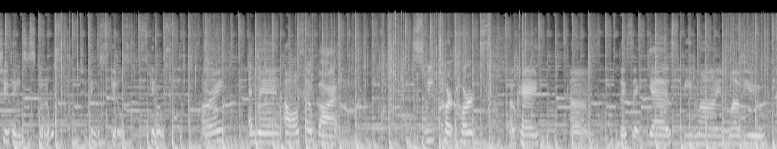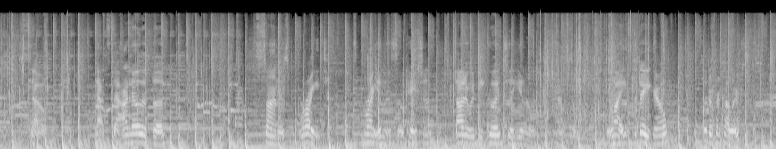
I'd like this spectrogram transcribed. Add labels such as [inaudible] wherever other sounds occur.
Two things of Skittles. Two things of Skittles. Skittles. Alright. And then I also got Sweet Tart Hearts, okay? Um, they say yes, be mine, love you. So, that's that. I know that the sun is bright. It's bright in this location. Thought it would be good to, you know, have some light. But there you go. So different colors.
